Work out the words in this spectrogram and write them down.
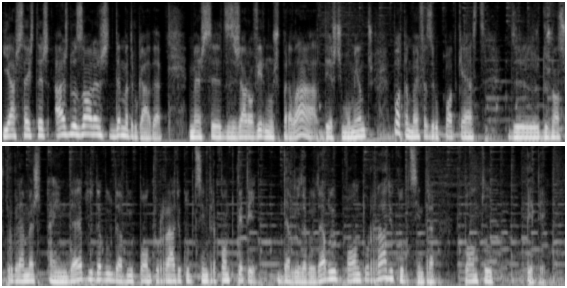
e às sextas, às 2 horas da madrugada. Mas se desejar ouvir-nos para lá destes momentos, pode também fazer o podcast de, dos nossos programas em www.radioclubdecintra.pt www.radioclubdecintra.pt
